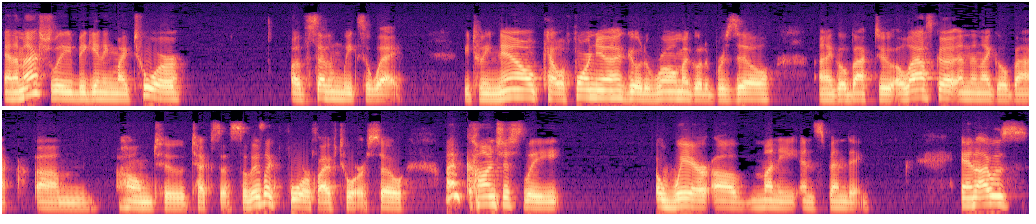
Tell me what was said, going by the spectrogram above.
and I'm actually beginning my tour of seven weeks away. Between now, California, I go to Rome, I go to Brazil, I go back to Alaska, and then I go back um, home to Texas. So there's like four or five tours. So I'm consciously aware of money and spending. And I was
